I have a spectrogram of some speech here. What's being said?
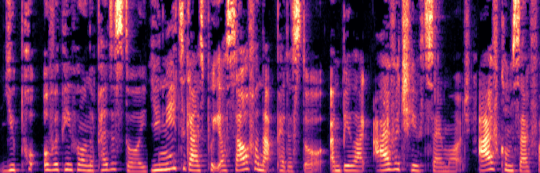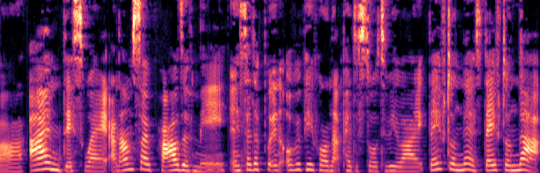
you put other people on a pedestal. You need to guys put yourself on that pedestal and be like, I've achieved so much. I've come so far. I'm this way and I'm so proud of me. Instead of putting other people on that pedestal to be like, they've done this, they've done that.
